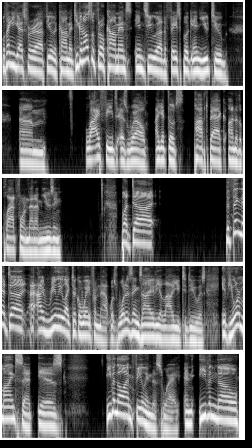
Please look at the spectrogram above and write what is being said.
well, thank you guys for a few of the comments. You can also throw comments into uh, the Facebook and YouTube um, live feeds as well. I get those popped back onto the platform that I'm using. But uh, the thing that uh, I really like took away from that was what does anxiety allow you to do? Is if your mindset is, even though I'm feeling this way, and even though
